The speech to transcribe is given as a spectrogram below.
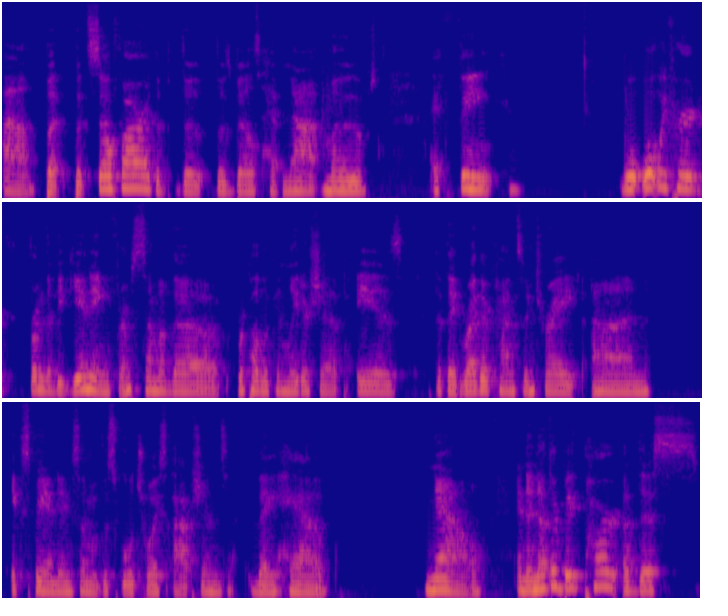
Uh, but but so far, the, the those bills have not moved. I think w- what we've heard from the beginning from some of the Republican leadership is that they'd rather concentrate on expanding some of the school choice options they have now. And another big part of this,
